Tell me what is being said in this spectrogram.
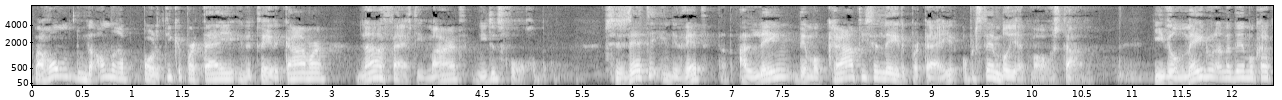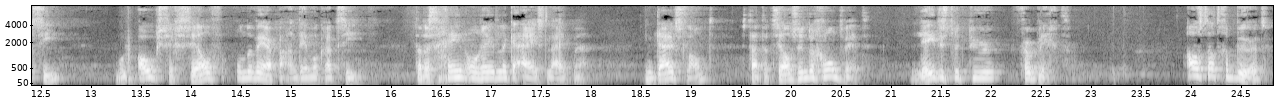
Waarom doen de andere politieke partijen in de Tweede Kamer na 15 maart niet het volgende? Ze zetten in de wet dat alleen democratische ledenpartijen op het stembiljet mogen staan. Wie wil meedoen aan de democratie, moet ook zichzelf onderwerpen aan democratie. Dat is geen onredelijke eis, lijkt me. In Duitsland staat het zelfs in de grondwet. Ledenstructuur verplicht. Als dat gebeurt,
